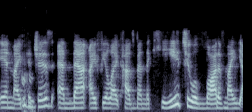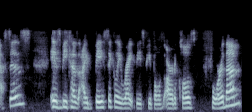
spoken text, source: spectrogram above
in my Mhm. pitches. And that I feel like has been the key to a lot of my yeses, is because I basically write these people's articles for them.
